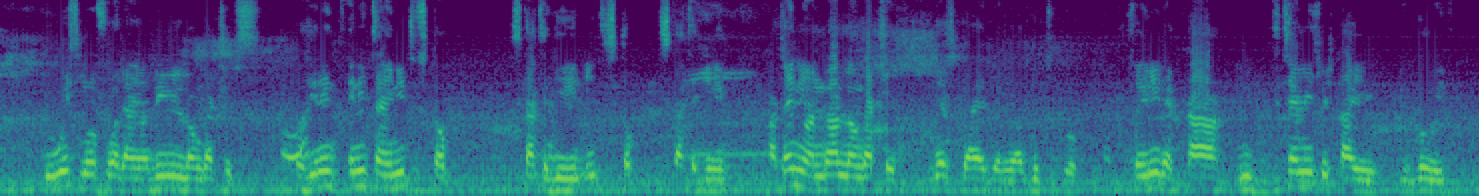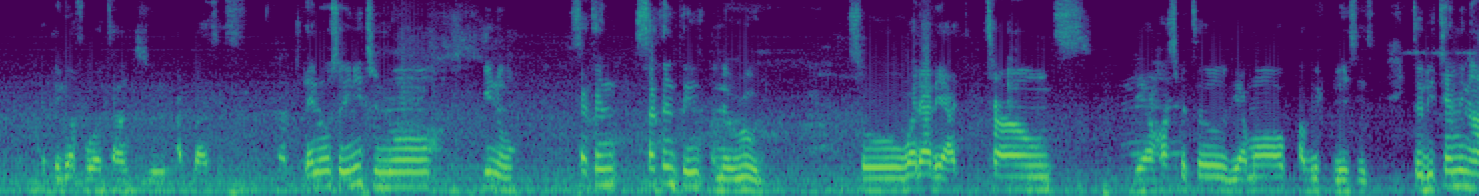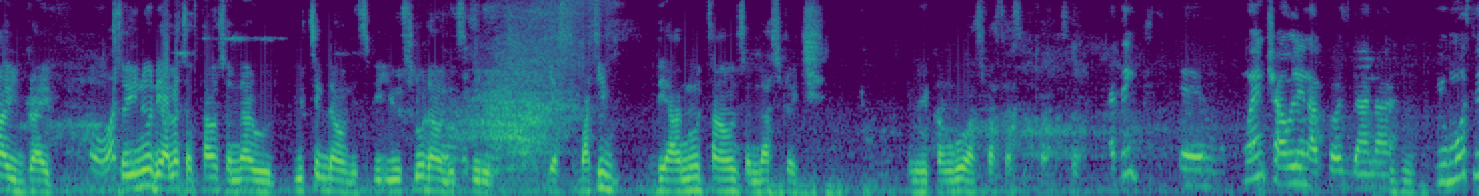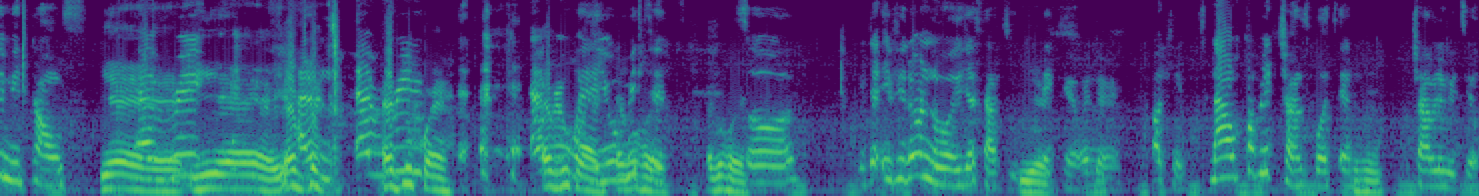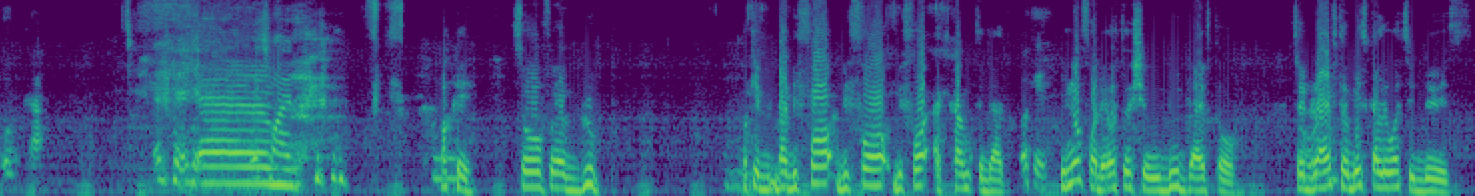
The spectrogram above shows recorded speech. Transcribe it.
you waste more fuel than you're doing longer trips. Oh, because you need anytime you need to stop, start again, you need to stop, start again. But when you're on that longer trip, you just drive and you are good to go. So you need a car, you need to determine which car you, you go with, a bigger fuel tank to advises. Okay. Then also you need to know, you know, certain certain things on the road. So whether they are towns, they are hospitals, they are more public places, to determine how you drive. So you know there are lots of towns on that road. You take down the speed, you slow down the speed. Yes, but if there are no towns on that stretch, you, know, you can go as fast as you can. So I think um, when traveling across Ghana, Mhm. you mostly meet towns. yeah, Every- yeah, every, know, every everywhere, everywhere, everywhere, you meet it. everywhere. So if you don't know, you just have to Yes. take care of it. Okay. Now public transport and Mhm. traveling with your own car. Which Um, one? Okay, so for a group, okay, but before before before I come to that, Okay. you know, for the auto show, we do drive tour. So Oh. drive tour, basically, what you do is,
